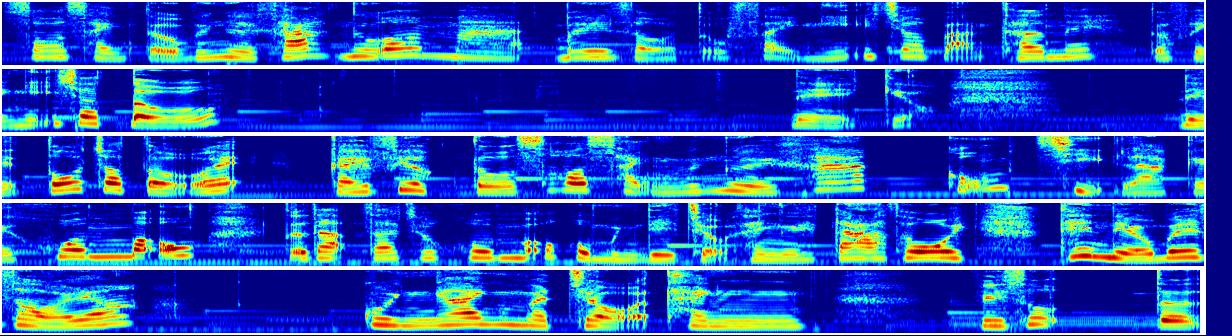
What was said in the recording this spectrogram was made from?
so sánh tớ với người khác nữa mà bây giờ tớ phải nghĩ cho bản thân ấy, tớ phải nghĩ cho tớ. Để kiểu, để tốt cho tớ ấy, cái việc tớ so sánh với người khác cũng chỉ là cái khuôn mẫu tự tạo ra cho khuôn mẫu của mình để trở thành người ta thôi. Thế nếu bây giờ nhá, quỳnh anh mà trở thành, ví dụ từ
